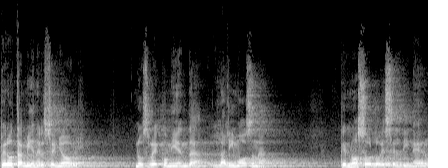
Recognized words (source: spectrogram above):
Pero también el Señor nos recomienda la limosna que no solo es el dinero,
